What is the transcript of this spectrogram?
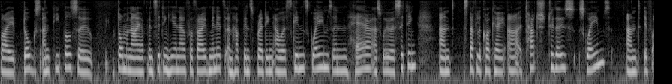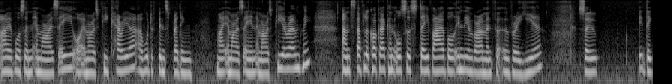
by dogs and people. So Dom and I have been sitting here now for five minutes and have been spreading our skin squames and hair as we were sitting, and staphylococci are attached to those squames. And if I was an MRSA or MRSP carrier, I would have been spreading my MRSA and MRSP around me. And staphylococci can also stay viable in the environment for over a year. So the,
